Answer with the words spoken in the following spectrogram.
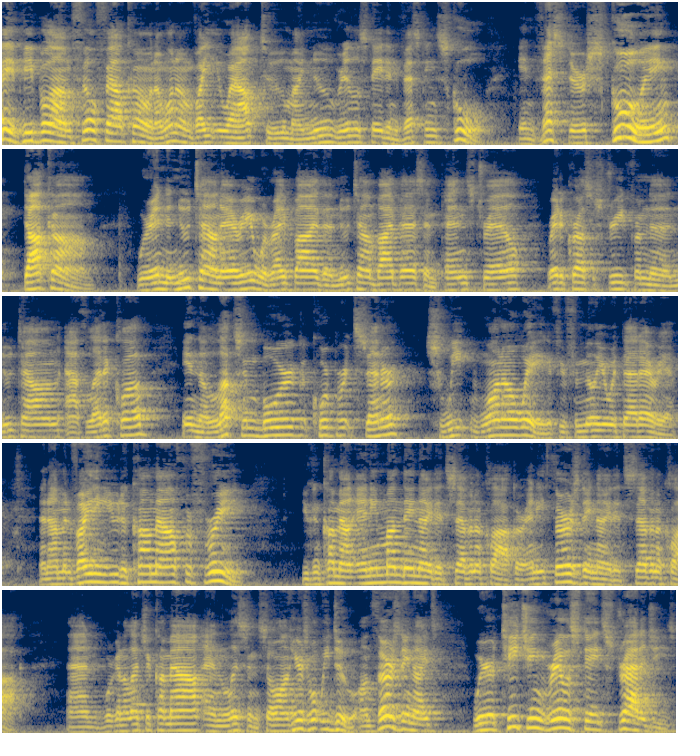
Hey people, I'm Phil Falcone. I want to invite you out to my new real estate investing school, investorschooling.com. We're in the Newtown area. We're right by the Newtown Bypass and Penns Trail, right across the street from the Newtown Athletic Club in the Luxembourg Corporate Center, Suite 108, if you're familiar with that area. And I'm inviting you to come out for free. You can come out any Monday night at 7 o'clock or any Thursday night at 7 o'clock. And we're going to let you come out and listen. So on here's what we do. On Thursday nights, we're teaching real estate strategies.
